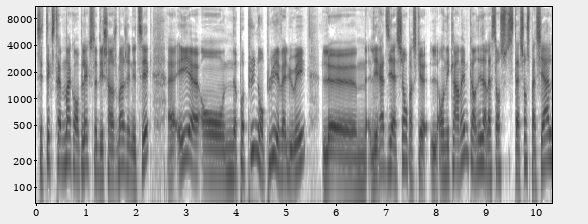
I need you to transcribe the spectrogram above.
c'est extrêmement complexe, là, des changements génétiques. et on n'a pas pu non plus évaluer le les radiations, parce que on est quand même, quand on est dans la station spatiale,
